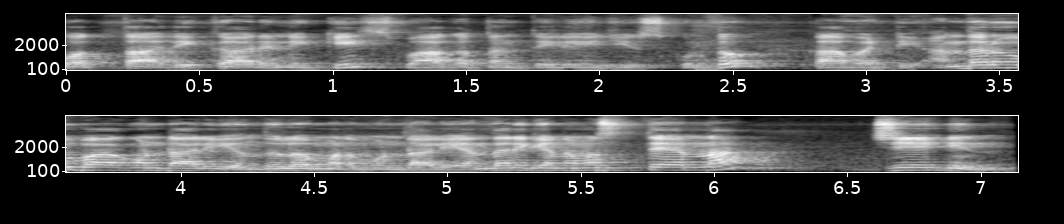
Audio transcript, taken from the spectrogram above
కొత్త అధికారినికి స్వాగతం తెలియజేసుకుంటూ కాబట్టి అందరూ బాగుండాలి అందులో మనం ఉండాలి. అందరికీ నమస్తే అన్న. జై హింద్.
